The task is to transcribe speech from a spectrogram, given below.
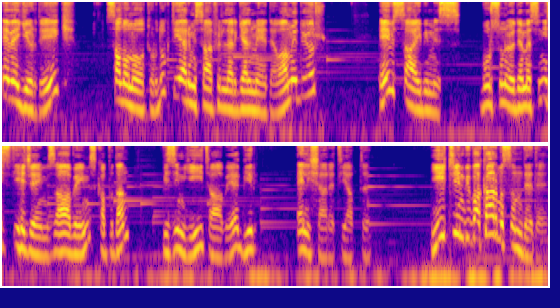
Eve girdik. Salona oturduk. Diğer misafirler gelmeye devam ediyor. Ev sahibimiz bursunu ödemesini isteyeceğimiz ağabeyimiz kapıdan bizim Yiğit ağabeye bir el işareti yaptı. Yiğitciğim bir bakar mısın dedi.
